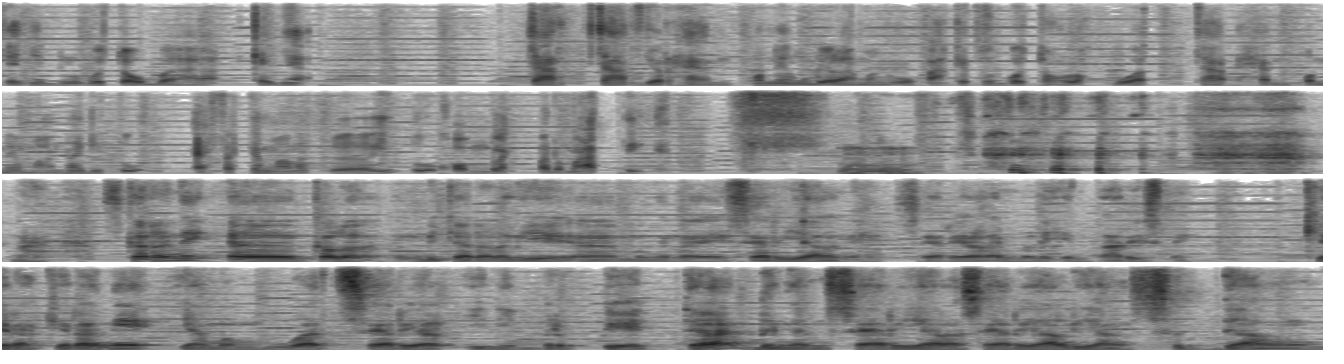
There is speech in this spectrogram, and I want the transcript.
kayaknya dulu gue coba kayaknya char charger handphone yang udah lama gue pakai terus gue colok buat char handphone yang mana gitu efeknya malah ke itu komplek pada mati Hmm. nah, sekarang nih eh, kalau bicara lagi eh, mengenai serial nih, serial Emily in Paris nih. Kira-kira nih yang membuat serial ini berbeda dengan serial-serial yang sedang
